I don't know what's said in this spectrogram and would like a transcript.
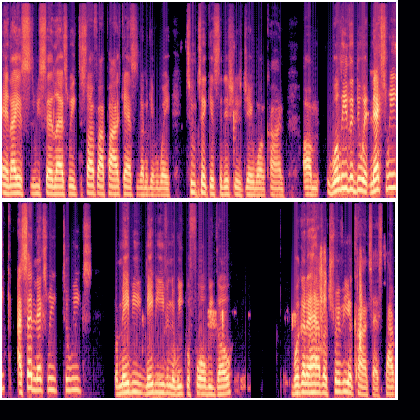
And as we said last week, the Starting Five podcast is gonna give away two tickets to this year's J1 Con. Um, we'll either do it next week. I said next week, two weeks, but maybe maybe even the week before we go. We're gonna have a trivia contest. Ty-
